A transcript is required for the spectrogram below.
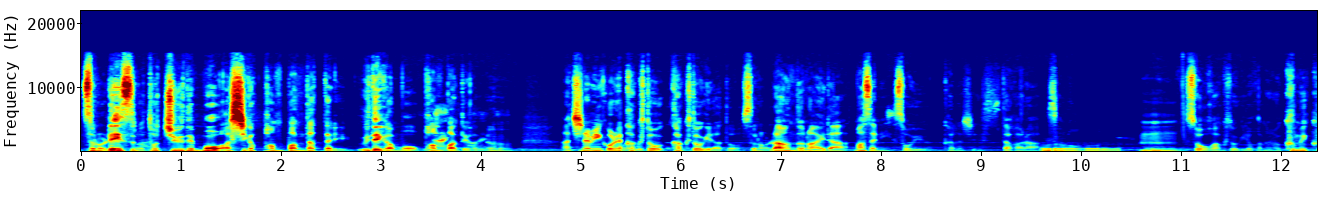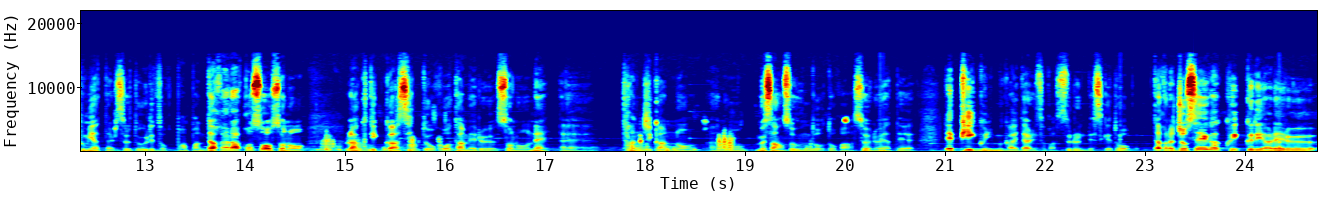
そのレースの途中でもう足がパンパンだったり腕がもうパンパンというか、はいはいうん、あちなみにこれ格闘格闘技だとそのラウンドの間まさにそういう形です。だからそのうん、総格闘技とかの組み組み合ったりすると腕とかパンパン。だからこそそのラクティックアシッドをこう貯めるそのね、えー短時間のあの無酸素運動とかそういうのをやってでピークに迎えたりとかするんですけどだから女性がクイックでやれる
